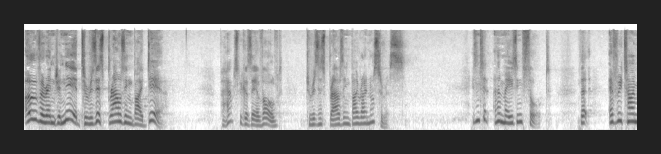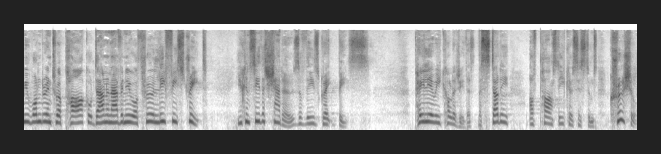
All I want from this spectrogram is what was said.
over engineered to resist browsing by deer? Perhaps because they evolved to resist browsing by rhinoceros. Isn't it an amazing thought that every time you wander into a park or down an avenue or through a leafy street, you can see the shadows of these great beasts? Paleoecology, the, the study of past ecosystems, crucial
